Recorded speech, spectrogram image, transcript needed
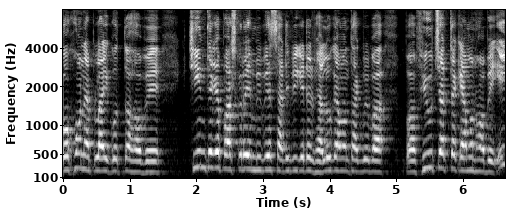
কখন অ্যাপ্লাই করতে হবে চীন থেকে পাশ করে এমবিবিএস সার্টিফিকেটের ভ্যালু কেমন থাকবে বা ফিউচারটা কেমন হবে, এই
